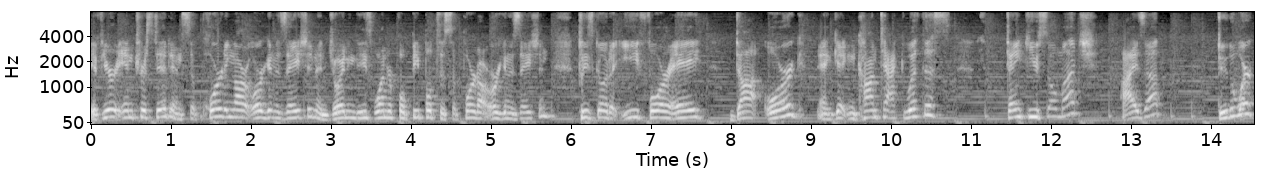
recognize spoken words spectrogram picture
If you're interested in supporting our organization and joining these wonderful people to support our organization, please go to e4a.org and get in contact with us. Thank you so much. Eyes up, do the work.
